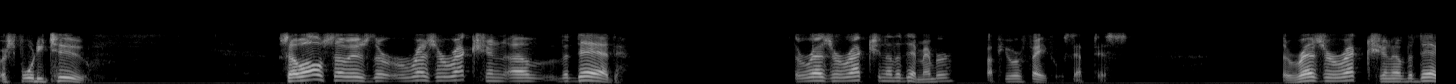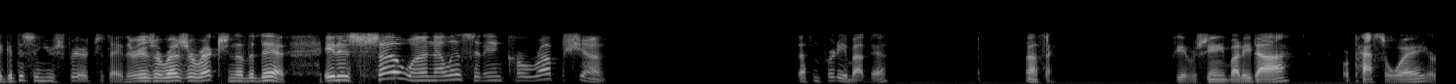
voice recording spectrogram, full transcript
Verse 42. So also is the resurrection of the dead. The resurrection of the dead. Remember, by pure faith accept this the resurrection of the dead. Get this in your spirit today. There is a resurrection of the dead. It is sown, now listen, in corruption. Nothing pretty about death. Nothing. If you ever see anybody die or pass away or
